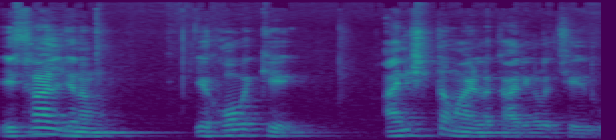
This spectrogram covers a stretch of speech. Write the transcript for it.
ഇസ്രായേൽ ജനം യഹോവയ്ക്ക് അനിഷ്ടമായുള്ള കാര്യങ്ങൾ ചെയ്തു.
